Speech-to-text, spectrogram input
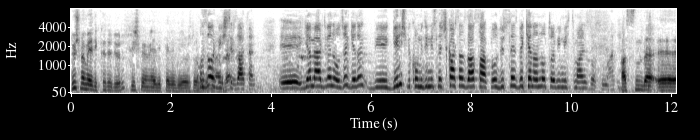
Düşmemeye dikkat ediyoruz. Düşmemeye dikkat ediyoruz. o O zor bir durumlarda. iştir zaten. Ee, ya merdiven olacak ya da bir, geniş bir komodinin üstüne çıkarsanız daha sağlıklı olur. Düşseniz ve kenarına oturabilme ihtimaliniz olsun bari. Aslında e,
